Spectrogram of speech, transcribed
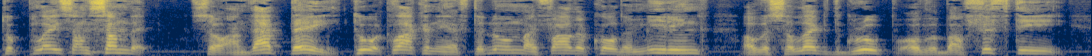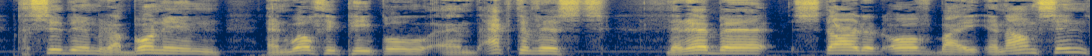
took place on Sunday. So on that day, 2 o'clock in the afternoon, my father called a meeting of a select group of about 50 chassidim, rabbonim, and wealthy people and activists. The Rebbe started off by announcing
